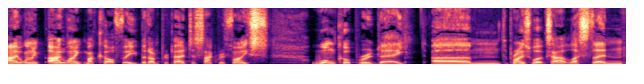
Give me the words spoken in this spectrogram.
I like I like my coffee, but I'm prepared to sacrifice one cuppa a day. Um, the price works out less than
